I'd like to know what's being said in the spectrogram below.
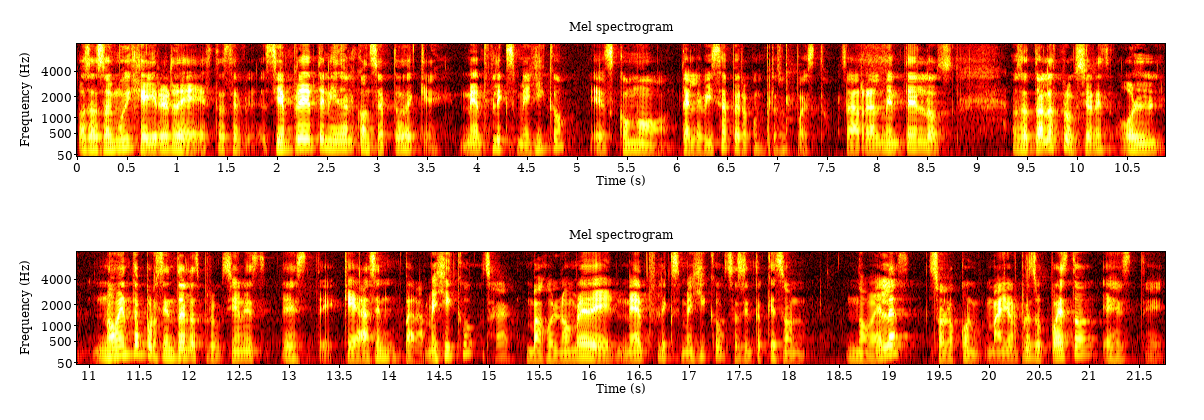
o sea, soy muy hater de estas. Siempre he tenido el concepto de que Netflix México es como Televisa, pero con presupuesto. O sea, realmente los o sea, todas las producciones, o el 90% de las producciones este, que hacen para México, o sea, bajo el nombre de Netflix México, o sea, siento que son novelas, solo con mayor presupuesto, este,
